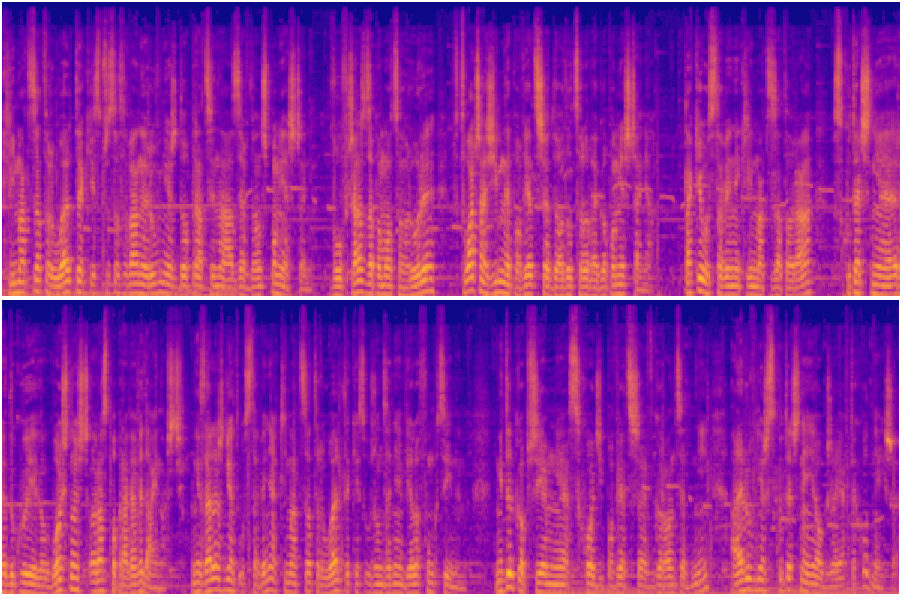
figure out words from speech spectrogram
Klimatyzator Weltec jest przystosowany również do pracy na zewnątrz pomieszczeń. Wówczas za pomocą rury wtłacza zimne powietrze do docelowego pomieszczenia. Takie ustawienie klimatyzatora skutecznie redukuje jego głośność oraz poprawia wydajność. Niezależnie od ustawienia, klimatyzator Weltec jest urządzeniem wielofunkcyjnym. Nie tylko przyjemnie schłodzi powietrze w gorące dni, ale również skutecznie je ogrzeje w te chłodniejsze.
